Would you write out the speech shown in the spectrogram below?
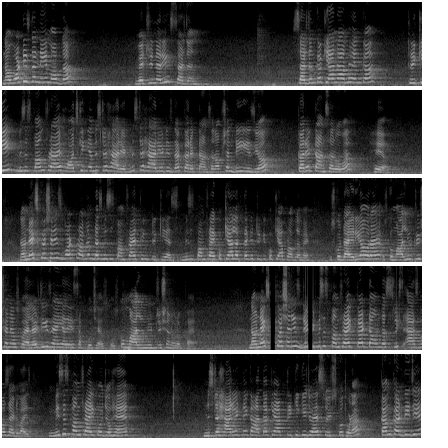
now what is the name of the veterinary surgeon surgeon का क्या नाम है इनका? Tricky Mrs Pumphrey Hodgkin या Mr Herriot Mr Herriot is the correct answer option D is your correct answer over here now next question is what problem does Mrs Pumphrey think Tricky has Mrs Pumphrey को क्या लगता है कि tricky को क्या problem है? उसको diarrhoea हो रहा है, उसको माल न्यूट्रिशन है, उसको एलर्जीज हैं या ये सब कुछ है उसको? उसको माल न्यूट्रिशन हो रखा है। Now next question is did Mrs Pumphrey cut down the sweets as was advise Mrs Pumphrey को जो है मिस्टर हैरियट ने कहा था कि आप ट्रिकी की जो है स्वीट्स को थोड़ा कम कर दीजिए।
